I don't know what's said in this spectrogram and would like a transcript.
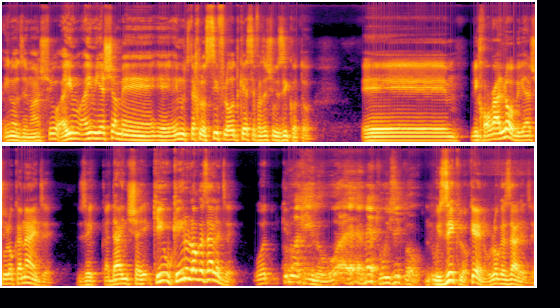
ראינו על זה משהו. האם, האם יש שם, אה, האם הוא יצטרך להוסיף לו עוד כסף על זה שהוא הזיק אותו? לכאורה לא, בגלל שהוא לא קנה את זה. זה עדיין ש... כי הוא כאילו לא גזל את זה. הוא עוד, כאילו, כאילו, האמת, הוא הזיק לו. הוא הזיק לו, כן, הוא לא גזל את זה.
